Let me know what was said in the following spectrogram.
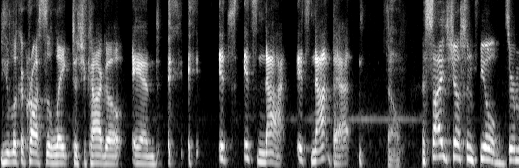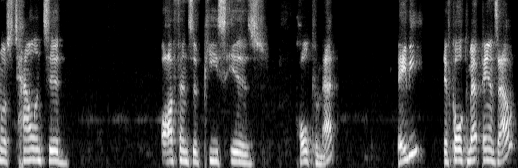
you look across the lake to Chicago and it's it's not. It's not that. No. Besides Justin Fields, their most talented offensive piece is Cole Kmet. Maybe if Cole Kmet pans out.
